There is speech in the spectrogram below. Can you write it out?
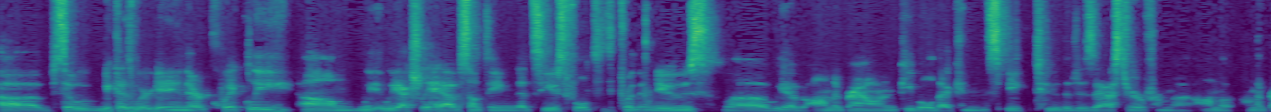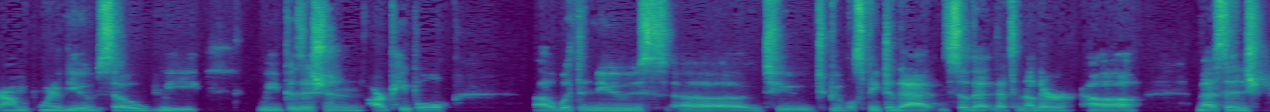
Uh, so because we're getting there quickly, um, we, we actually have something that's useful to, for the news. Uh, we have on the ground people that can speak to the disaster from a on the on the ground point of view. So we we position our people uh, with the news uh, to to be able to speak to that. So that that's another uh, message.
